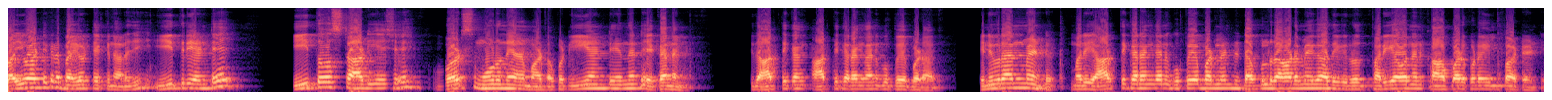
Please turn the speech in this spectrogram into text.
బయో అంటే ఇక్కడ బయోటెక్నాలజీ ఈ త్రీ అంటే ఈతో స్టార్ట్ చేసే వర్డ్స్ మూడు ఉన్నాయి అనమాట ఒకటి ఈ అంటే ఏంటంటే ఎకానమీ. ఇది ఆర్థిక ఆర్థిక రంగానికి ఉపయోగపడాలి. ఎన్విరాన్మెంట్ మరి ఆర్థిక రంగానికి ఉపయోగపడాలంటే డబ్బులు రావడమే కాదు ఈరోజు పర్యావరణాన్ని కాపాడుకోవడం ఇంపార్టెంట్.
